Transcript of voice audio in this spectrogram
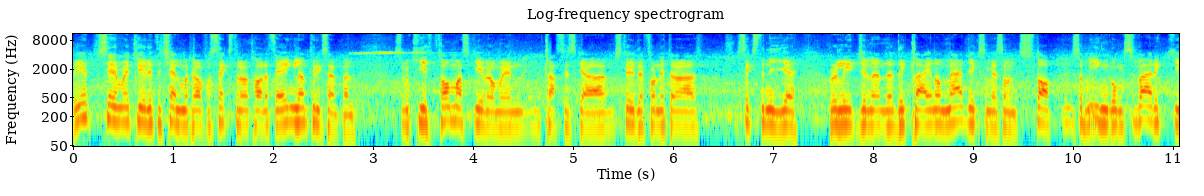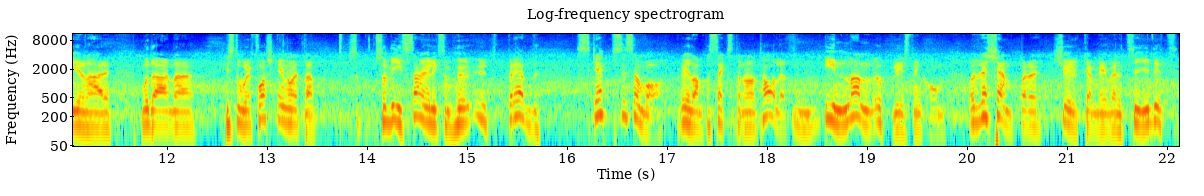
Det ser man tydligt i källmaterial från 1600-talets England till exempel, som Keith Thomas skriver om i en klassiska studie från 1969, Religion and the Decline of Magic, som är som, stap, som ingångsverk i den här moderna historieforskningen om detta. Så, så visar han liksom hur utbredd skepsisen var redan på 1600-talet, mm. innan upplysning kom. Och det där kämpade kyrkan med väldigt tidigt.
